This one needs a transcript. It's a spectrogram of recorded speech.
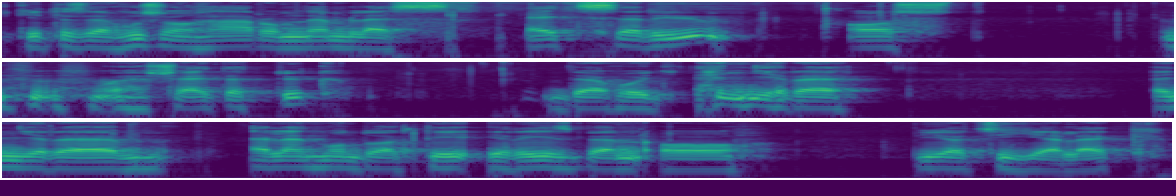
hogy 2023 nem lesz egyszerű, azt sejtettük, de hogy ennyire, ennyire ellentmondóak részben a piaci jelek,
